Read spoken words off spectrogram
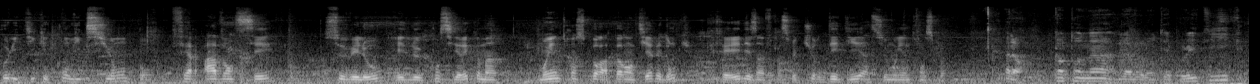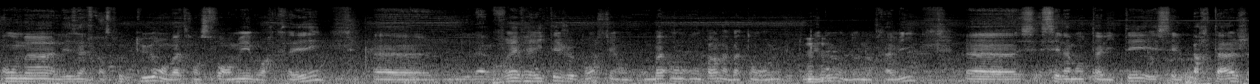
politique et conviction pour faire avancer ce vélo et le considérer comme un moyen de transport à part entière et donc créer des infrastructures dédiées à ce moyen de transport. Alors, quand on a la volonté politique, on a les infrastructures, on va transformer, voire créer. Euh, la vraie vérité, je pense, et on, parle à bâton rompu tous les Mhm. deux, on donne notre avis, euh, c'est la mentalité et c'est le partage.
